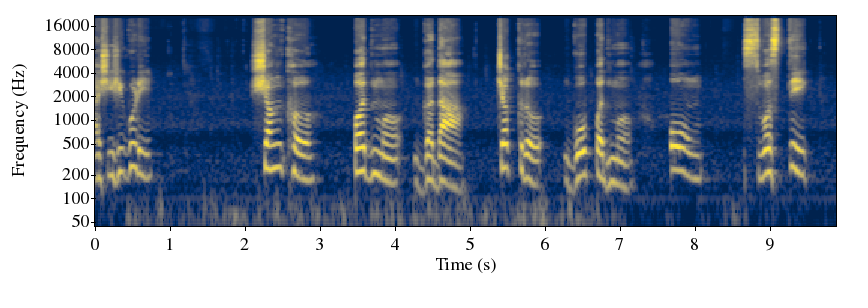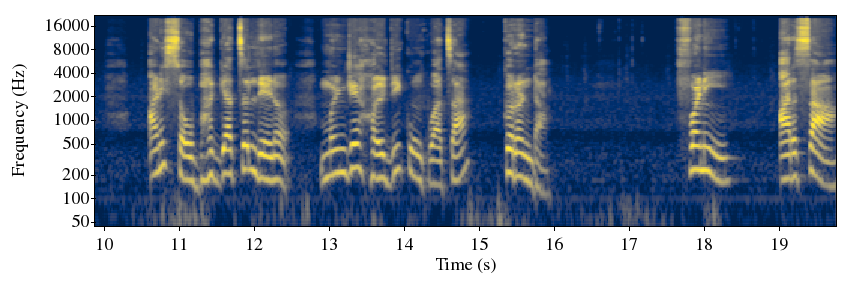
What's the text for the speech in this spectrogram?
अशी ही गुढी. शंख पद्म गदा चक्र गोपद्म ओम स्वस्तिक आणि सौभाग्याचं लेणं म्हणजे हळदी कुंकवाचा करंडा. फणी आरसा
